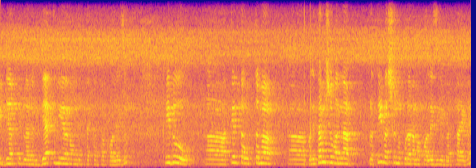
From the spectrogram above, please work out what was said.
ವಿದ್ಯಾರ್ಥಿಗಳನ್ನು ವಿದ್ಯಾರ್ಥಿನಿಯರನ್ನು ಹೊಂದಿರತಕ್ಕಂಥ ಕಾಲೇಜು. ಇದು ಅತ್ಯಂತ ಉತ್ತಮ ಫಲಿತಾಂಶವನ್ನು ಪ್ರತಿ ವರ್ಷವೂ ಕೂಡ ನಮ್ಮ ಕಾಲೇಜಿಗೆ ಬರ್ತಾ ಇದೆ.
